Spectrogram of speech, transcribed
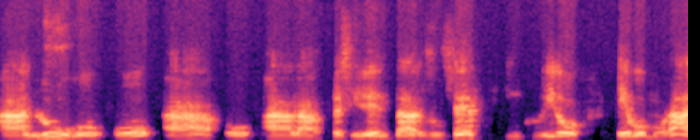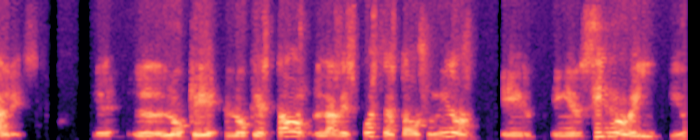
a Lugo o a, la presidenta Rousseff, incluido Evo Morales. Eh, lo que, lo que Estados, la respuesta de Estados Unidos en, en, el siglo XXI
